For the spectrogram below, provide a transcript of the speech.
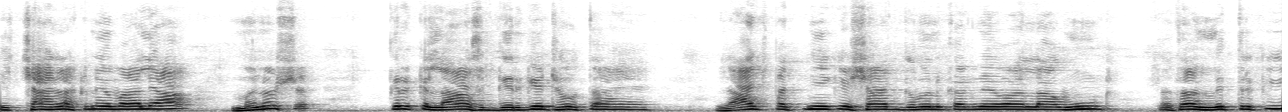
इच्छा रखने वाला मनुष्य कृकलास गिरगिट होता है। राजपत्नी के साथ गमन करने वाला ऊँट तथा मित्र की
